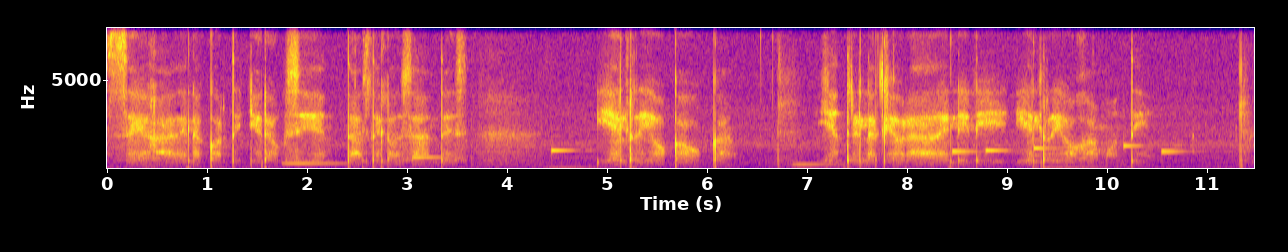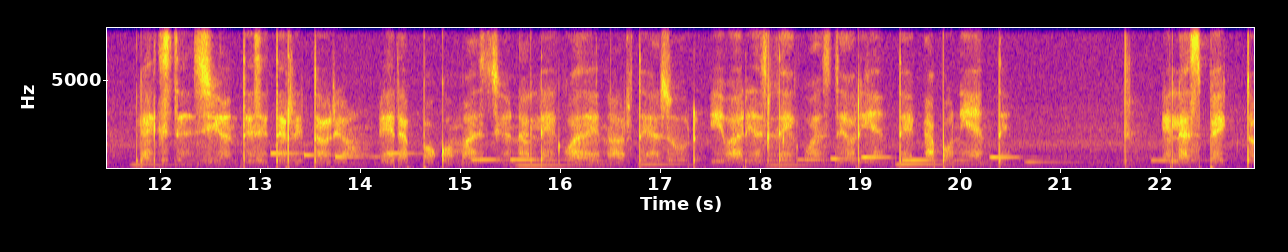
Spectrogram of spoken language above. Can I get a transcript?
ceja de la cordillera occidental de los Andes y el río Cauca, y entre la quebrada de Lili y el río Jamundí. La extensión de ese territorio era poco más de una legua de norte a sur y varias leguas de oriente a poniente. El aspecto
